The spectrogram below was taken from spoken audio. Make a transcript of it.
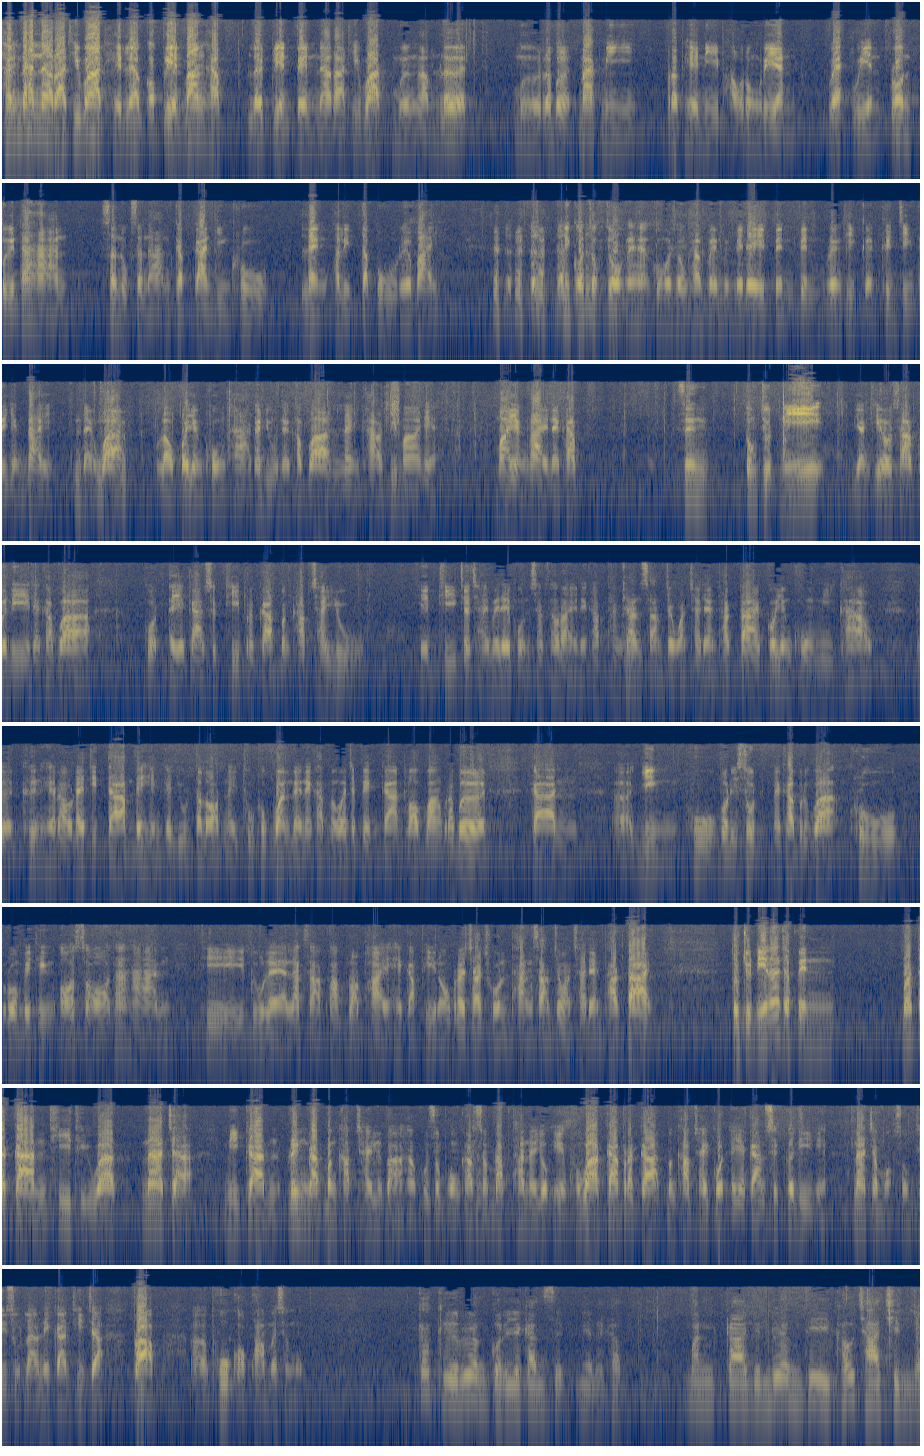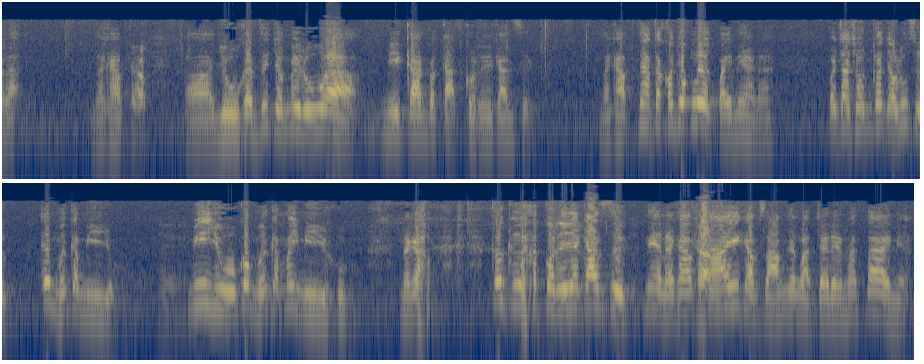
ทางด้านนาราธิวาสเห็นแล้วก็เปลี่ยนบ้างครับ เลยเปลี่ยนเป็นนาราธิวาสเมืองล้ำเลิศ มือระเบิดมากมี ประเพณีเผาโรงเรียน แวะเวียนปล้นปืนทหาร สนุกสนานกับการยิงครู แหล่งผลิตตะปูเรือใบนี่ก็จกๆนะฮะคุณผู้ชมครับไม่ไม่ได้เป็นเป็นเรื่องที่เกิดขึ้นจริงแต่อย่างใด แต่ว่าเราก็ยังคงหากันอยู่นะครับว่าแหล่งข่าวที่มาเนี่ยมาอย่างไรนะครับ ซึ่งตรงจุดนี้อย่างที่เราทราบกันดีนะครับว่ากฎอายการศึกที่ประกาศบังคับใช้อยู่ เห็นทีจะใช้ไม่ได้ผลสักเท่าไหร่นะครับทางด้าน 3 จังหวัดชายแดนภาคใต้ก็ยังคงมีข่าวเกิดขึ้นให้เราได้ติดตามได้เห็นกันอยู่ตลอดในทุกๆวันเลยนะครับไม่ว่าจะเป็นการลอบวางระเบิด การเอ่อยิงผู้บริสุทธิ์นะครับหรือว่าครูรวมไปถึงอสทหารที่ดูแลรักษาความปลอดภัยให้กับพี่น้องประชาชนทาง 3 จังหวัดชายแดนภาคใต้ ตรงจุดนี้น่าจะเป็นมาตรการที่ถือว่าน่าจะ มีการเร่งรัดบังคับใช้หรือเปล่าครับคุณสมพงศ์ครับสำหรับท่านนายกเอง เพราะว่าการประกาศบังคับใช้กฎอัยการศึกก็ดีเนี่ยน่าจะเหมาะสมที่สุดแล้วในการที่จะปราบเอ่อผู้ก่อความไม่สงบ ก็คือเรื่องกฎอัยการศึกเนี่ยนะครับ มันกลายเป็นเรื่องที่เขาชาชินไปแล้วนะครับครับอาอยู่กันซะจนไม่รู้ว่ามีการประกาศกฎอัยการศึกนะครับเนี่ยถ้าเขายกเลิกไปเนี่ยนะประชาชนก็จะรู้สึกเอ๊ะเหมือนกับมีอยู่อืมมีอยู่ก็เหมือนกับไม่มีอยู่นะครับ ก็คือกฎอัยการศึกเนี่ยนะครับครับใช้กับสามจังหวัดชายแดนภาคใต้เนี่ย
